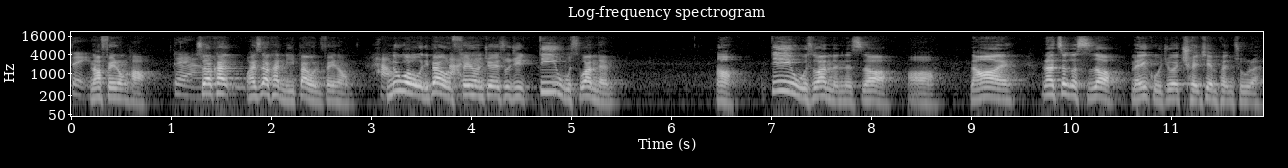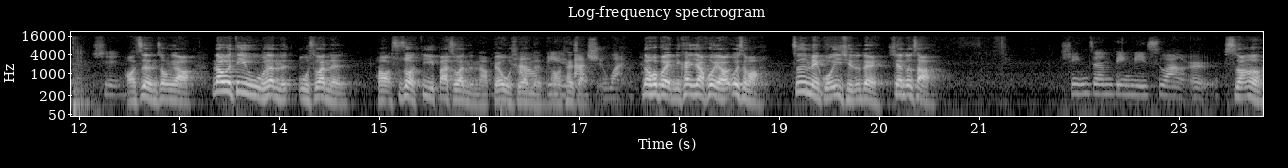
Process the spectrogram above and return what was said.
对，然后非农好。对啊。所以要看，还是要看礼拜五的非农。好。如果礼拜五非农就业数据低五十万人，啊，低五十万人的时候，哦，然后哎，那这个时候美股就会全线喷出了。是。哦，这很重要。那会低于五十万人，五十万人，好，说错，低于八十万人啊，不要五十万人，哦，太少。万。那会不会？你看一下会啊？为什么？这是美国疫情，对不对？现在多少？新增病例四万二，四万二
